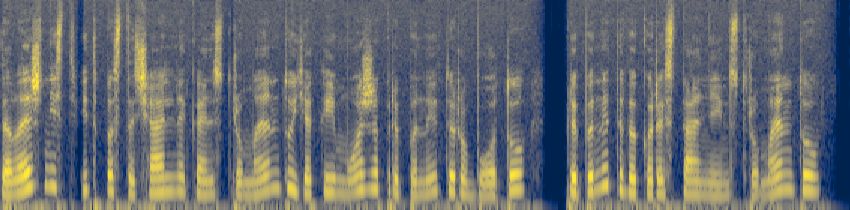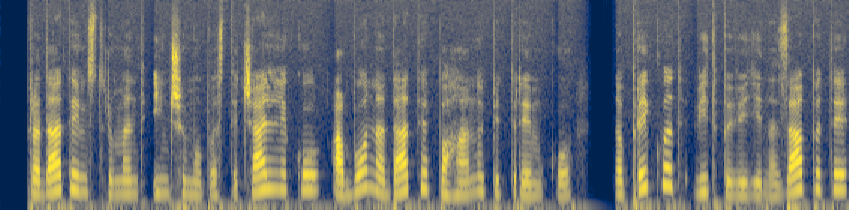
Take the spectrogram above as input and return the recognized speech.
Залежність від постачальника інструменту, який може припинити роботу, припинити використання інструменту, продати інструмент іншому постачальнику або надати погану підтримку, наприклад, відповіді на запити,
